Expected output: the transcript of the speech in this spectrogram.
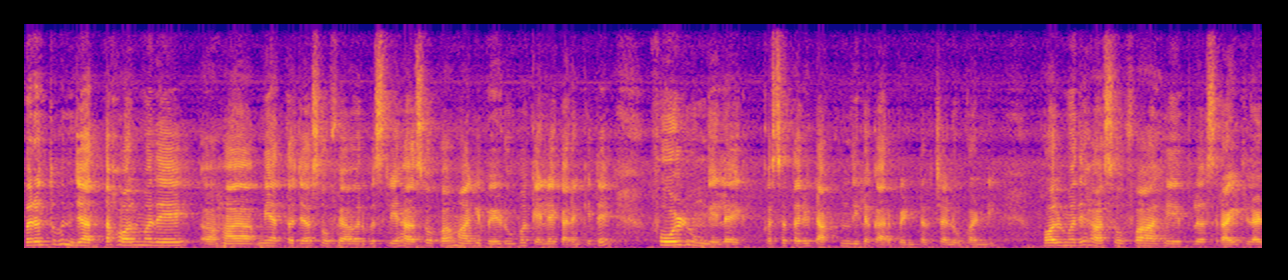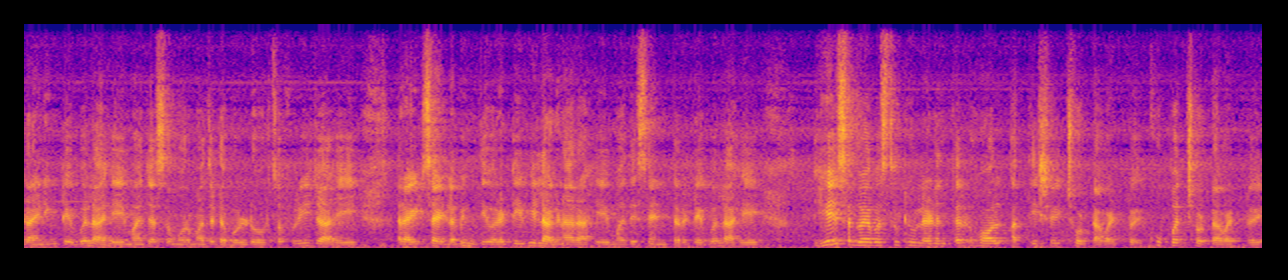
परंतु म्हणजे आत्ता हॉलमध्ये हा मी आत्ता ज्या सोफ्यावर बसली हा सोफा मागे बेड उभं केलं आहे कारण की ते फोल्ड होऊन गेलं आहे कसं तरी टाकून दिलं कारपेंटरच्या लोकांनी. हॉलमध्ये हा सोफा आहे प्लस राईटला डायनिंग टेबल आहे. माझ्यासमोर माझं डबल डोअरचं फ्रीज आहे. राईट साईडला भिंतीवर टी व्ही लागणार आहे. मध्ये सेंटर टेबल आहे. हे सगळ्या वस्तू ठेवल्यानंतर हॉल अतिशय छोटा वाटतोय. खूपच छोटा वाटतोय.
